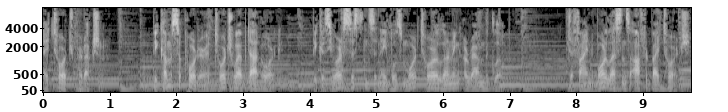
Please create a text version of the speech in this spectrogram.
a Torch production. Become a supporter at torchweb.org because your assistance enables more Torah learning around the globe. To find more lessons offered by Torch,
